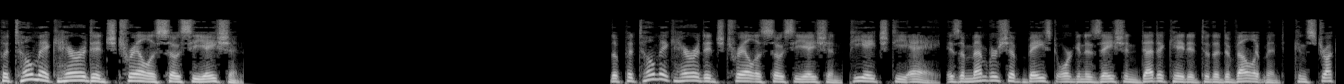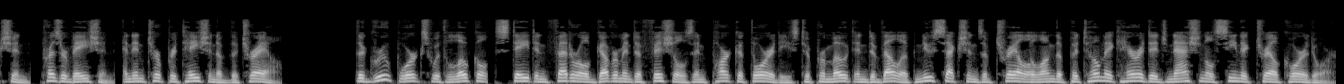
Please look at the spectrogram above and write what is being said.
Potomac Heritage Trail Association The Potomac Heritage Trail Association is a membership-based organization dedicated to the development, construction, preservation, and interpretation of the trail. The group works with local, state and federal government officials and park authorities to promote and develop new sections of trail along the Potomac Heritage National Scenic Trail Corridor.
